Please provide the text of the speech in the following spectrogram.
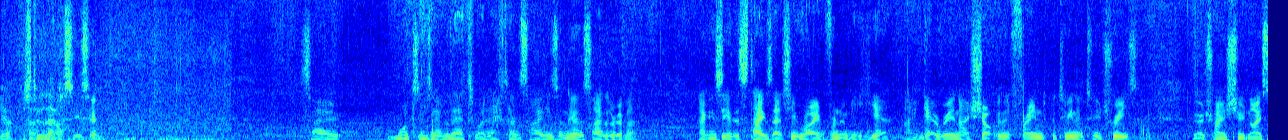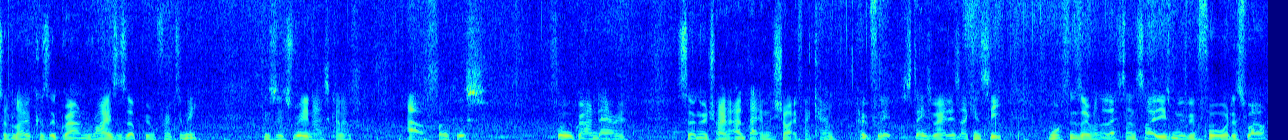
Yeah, Let's do that. I'll see you soon. So, Morten's over there to my left-hand side. He's on the other side of the river. I can see the stag's actually right in front of me here. I can get a really nice shot with it framed between the two trees. I'm going to try and shoot nice and low because the ground rises up in front of me. Gives this really nice kind of out of focus foreground area. So I'm going to try and add that in the shot if I can. Hopefully it stays where it is. I can see Morten's over on the left-hand side. He's moving forward as well.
